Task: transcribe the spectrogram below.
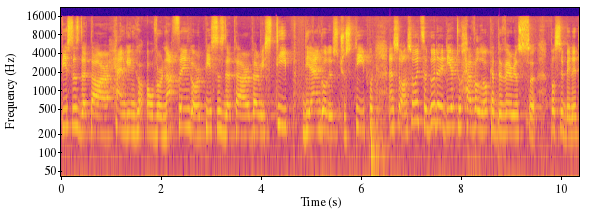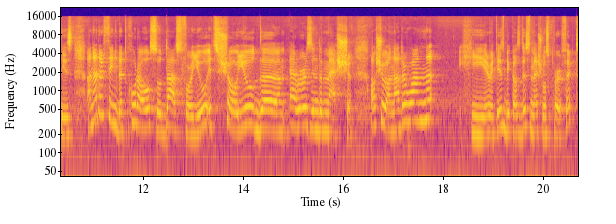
pieces that are hanging over nothing or pieces that are very steep, the angle is too steep, and so on. So it's a good idea to have a look at the various uh, possibilities. Another thing that Cura also does for you, is show you the errors in the mesh. I'll show you another one. Here it is, because this mesh was perfect.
